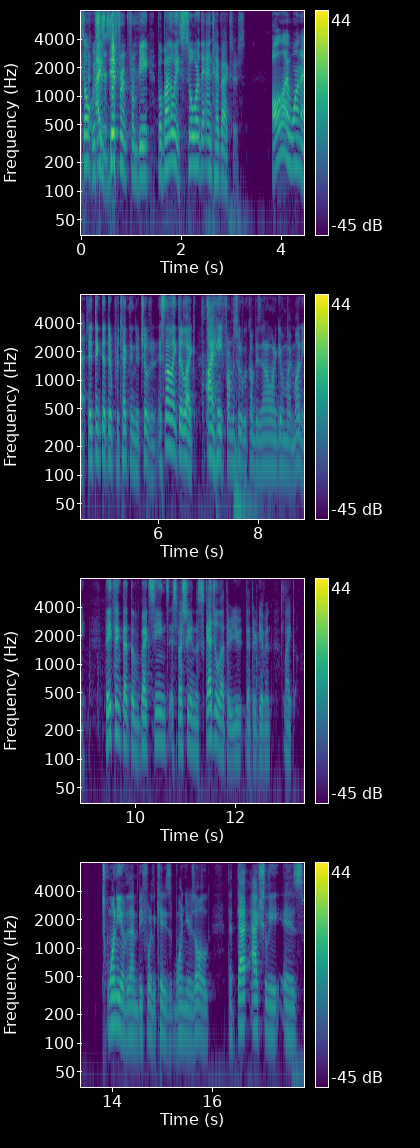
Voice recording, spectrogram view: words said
so which I is just, different from being. But by the way, so are the anti-vaxxers. all I want to They think that they're protecting their children. It's not like they're like, I hate pharmaceutical companies and I don't want to give them my money. They think that the vaccines, especially in the schedule that they're that they're given, like twenty of them before the kid is one years old, that that actually is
